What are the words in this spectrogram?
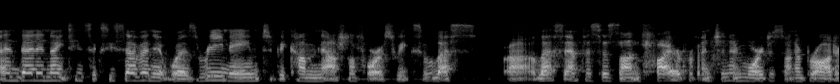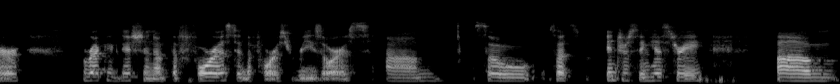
and then in 1967 it was renamed to become National Forest Week, so less uh, less emphasis on fire prevention and more just on a broader recognition of the forest and the forest resource. Um, so so that's interesting history. Um,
